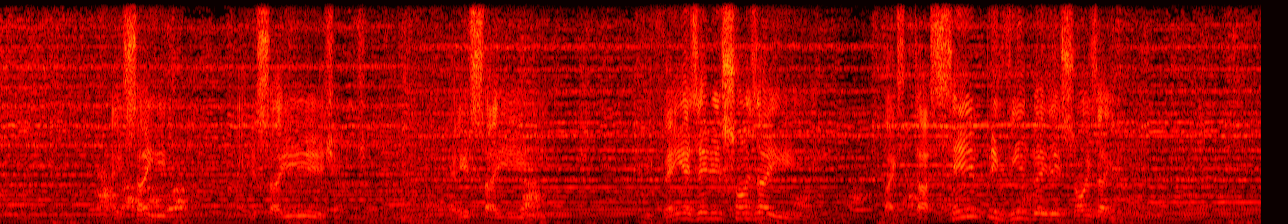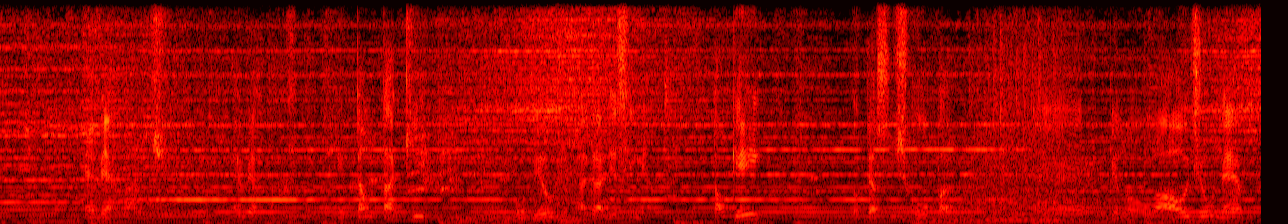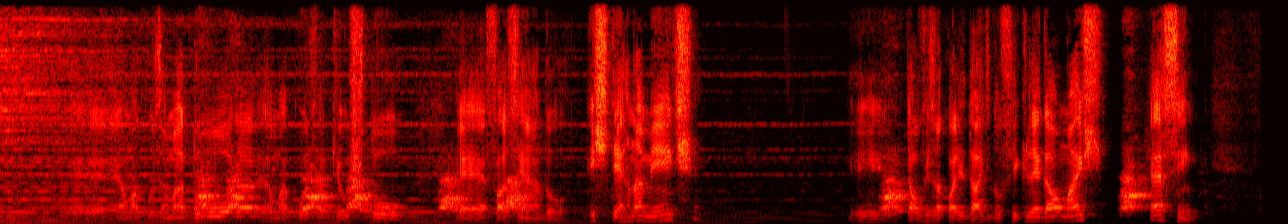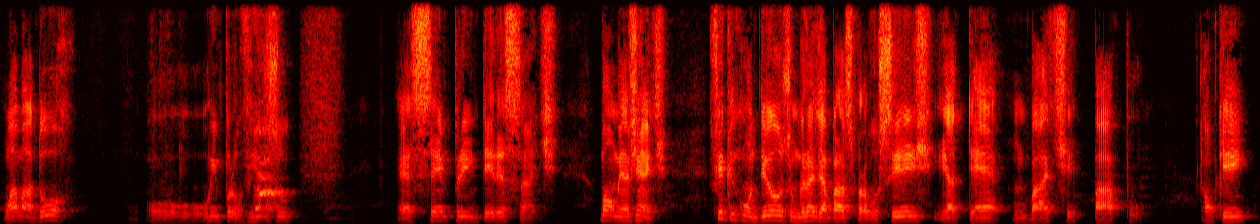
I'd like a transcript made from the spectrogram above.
É isso aí, é isso aí, gente. É isso aí. E vem as eleições aí. Vai estar sempre vindo eleições aí. É verdade. É verdade. Então tá aqui o meu agradecimento. Tá ok? Eu peço desculpa é, pelo áudio, né? É, é uma coisa amadora, é uma coisa que eu estou é, fazendo externamente. E talvez a qualidade não fique legal, mas é assim: o amador, o, o improviso é sempre interessante. Bom, minha gente, fiquem com Deus, um grande abraço para vocês e até um bate-papo. Ok?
